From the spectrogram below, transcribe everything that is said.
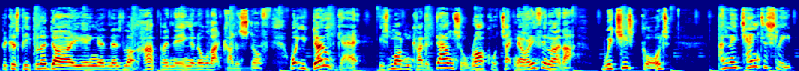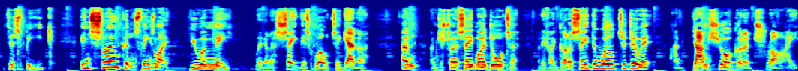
because people are dying and there's a lot happening and all that kind of stuff. What you don't get is modern kind of dance or rock or techno or anything like that, which is good. And they tend to sleep to speak in slogans, things like "You and me, we're going to save this world together," and "I'm just trying to save my daughter, but if I've got to save the world to do it, I'm damn sure going to try."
